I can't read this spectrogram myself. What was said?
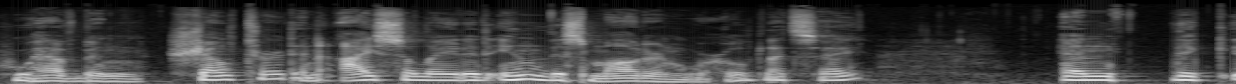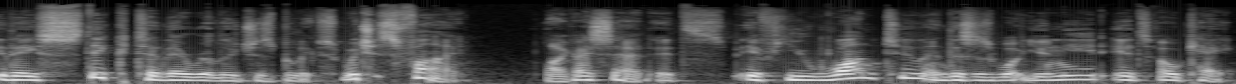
who have been sheltered and isolated in this modern world, let's say, and they, they stick to their religious beliefs, which is fine. Like I said, it's if you want to and this is what you need, it's okay.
